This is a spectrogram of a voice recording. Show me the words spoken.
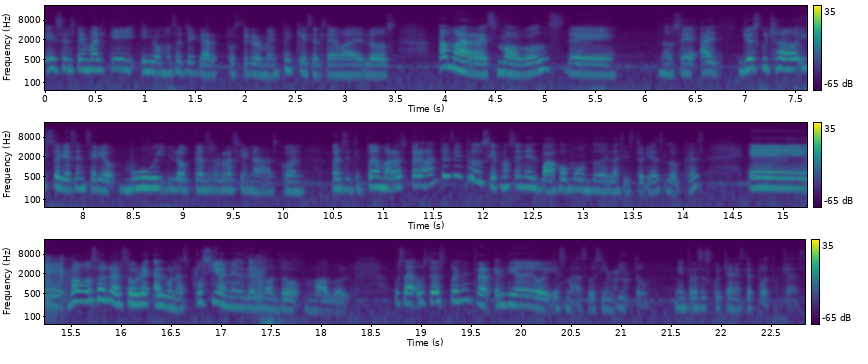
es el tema al que íbamos a llegar posteriormente, que es el tema de los amarres moguls, de, no sé, yo he escuchado historias en serio muy locas relacionadas con, con ese tipo de amarres, pero antes de introducirnos en el bajo mundo de las historias locas, eh, vamos a hablar sobre algunas pociones del mundo muggle. O sea, ustedes pueden entrar el día de hoy, es más, los invito, mientras escuchan este podcast.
